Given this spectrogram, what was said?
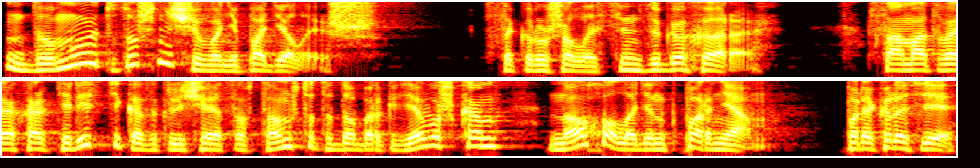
«Думаю, тут уж ничего не поделаешь», — сокрушалась Синдзюгахара. «Сама твоя характеристика заключается в том, что ты добр к девушкам, но холоден к парням. Прекрати,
